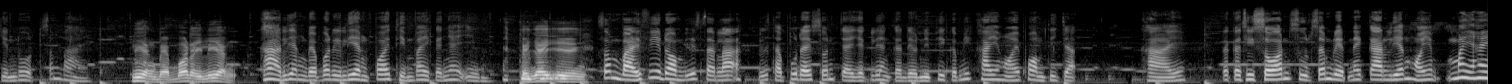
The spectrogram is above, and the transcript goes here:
กินโลดสำบายเลี้ยงแบบบ่ได้เลี้ยงค่ะเลี้ยงแบบบ่ได้เลี้ยงปล่อยถิ่มไว้ก็ย่ายเองเป็นใหญ่เองสำบายฟรีดอมอิสระ หรือถ้าผู้ใดสนใจอยากเลี้ยงก็เดี๋ยวนี้พี่ก็มีไข่หอยพร้อมที่จะขาย แล้วก็ที่สอนสูตรสำเร็จในการเลี้ยงหอยไม่ให้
